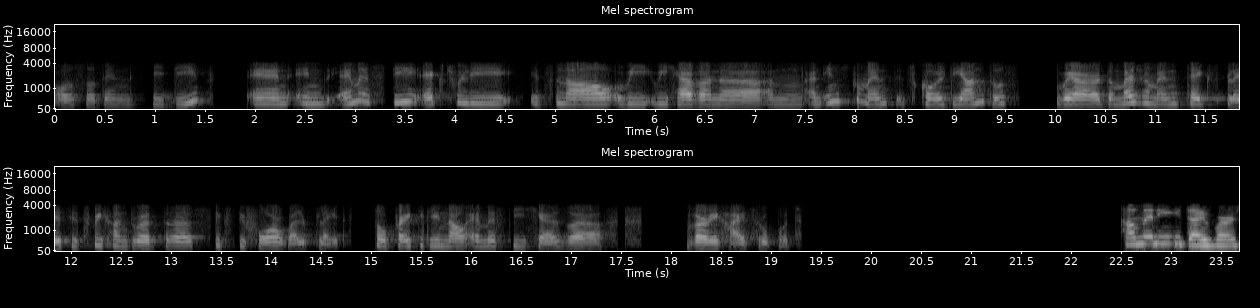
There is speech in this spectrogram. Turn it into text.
also then PD. And in MSD, actually, it's now we we have an uh, um, an instrument. It's called Dianthus, where the measurement takes place at 364 well plate. So practically now MST has a very high throughput. How many diverse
